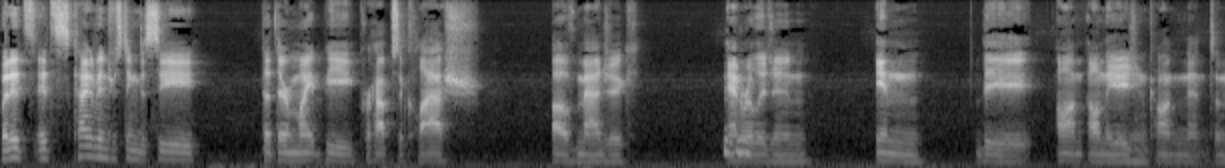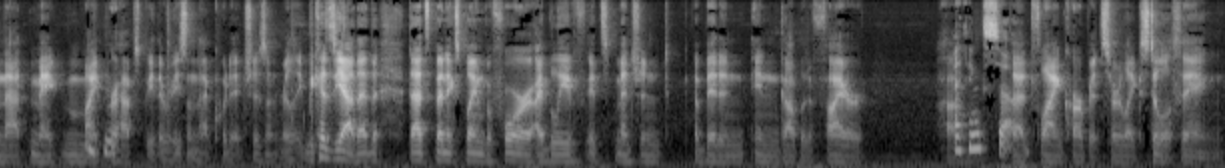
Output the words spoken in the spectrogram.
But it's it's kind of interesting to see that there might be perhaps a clash of magic and religion in the on on the Asian continent, and that may might mm-hmm. perhaps be the reason that Quidditch isn't really because yeah that that's been explained before. I believe it's mentioned a bit in in Goblet of Fire I think um, so. that flying carpets are like still a thing.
